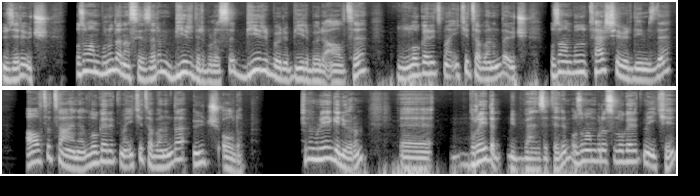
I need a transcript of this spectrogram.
üzeri 3. O zaman bunu da nasıl yazarım? 1'dir burası. 1 bölü 1 bölü 6 logaritma 2 tabanında 3. O zaman bunu ters çevirdiğimizde 6 tane logaritma 2 tabanında 3 oldu. Şimdi buraya geliyorum. Ee, burayı da bir benzetelim. O zaman burası logaritma 2.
